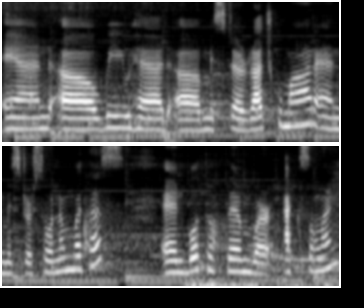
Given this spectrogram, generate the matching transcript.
and uh, we had uh, Mr. Rajkumar and Mr. Sonam with us and both of them were excellent.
